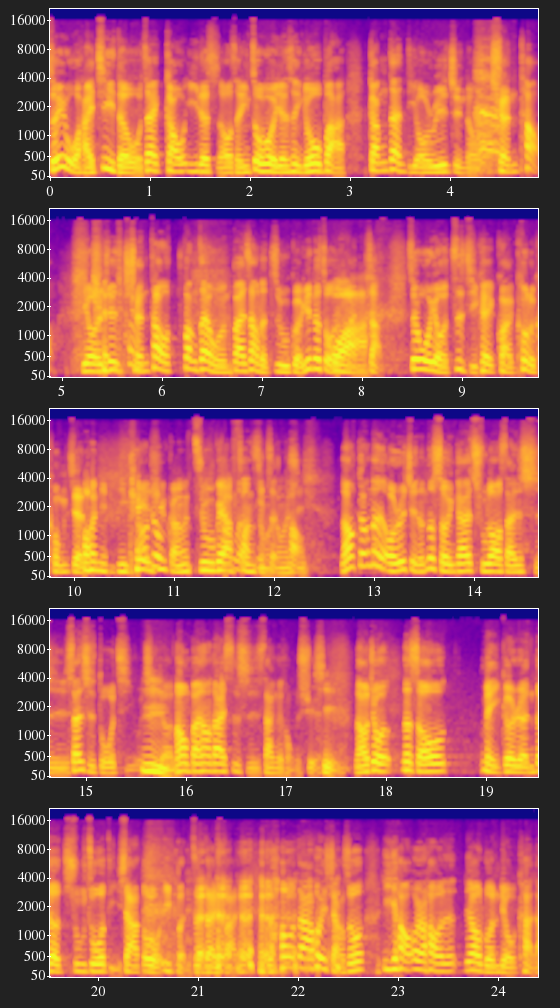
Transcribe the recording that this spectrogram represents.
所以我还记得我在高一的时候曾经做过一件事情，就我把《钢弹 The Original》全套，The Original 全套放在我们班上的置物柜，因为那时候我是班长，所以我有自己可以管控的空间。哦，你你可以去管控置物柜要放什么东西。然后《钢弹 Original》那时候应该出到三十三十多集，我记得。然后我们班上大概四十三个同学，是。然后就那时候每个人的书桌底下都有一本正在翻，然后大家会想说一号、二号要轮流看，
